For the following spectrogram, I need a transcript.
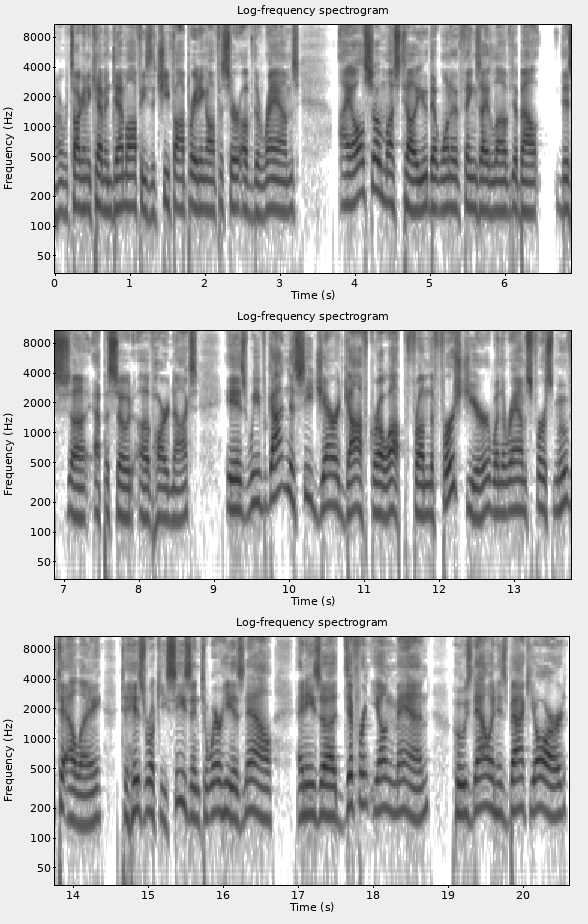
All right, we're talking to Kevin Demoff. He's the chief operating officer of the Rams. I also must tell you that one of the things I loved about this uh, episode of Hard Knocks is we've gotten to see Jared Goff grow up from the first year when the Rams first moved to LA to his rookie season to where he is now. And he's a different young man who's now in his backyard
